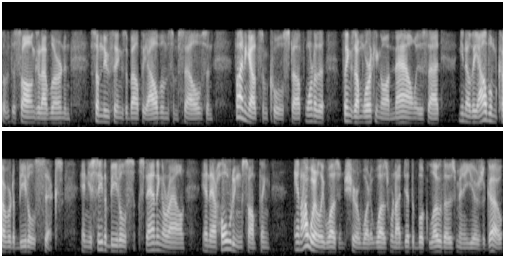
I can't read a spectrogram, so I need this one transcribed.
the, the songs that I've learned, and some new things about the albums themselves, and finding out some cool stuff. One of the things I'm working on now is that you know the album cover to Beatles Six, and you see the Beatles standing around, and they're holding something. And I really wasn't sure what it was when I did the book Lo those many years ago,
